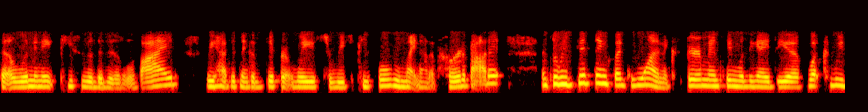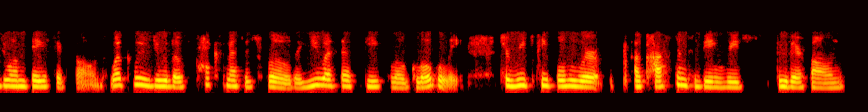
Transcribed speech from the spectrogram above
to eliminate pieces of the digital divide. We had to think of different ways to reach people who might not have heard about it. And so we did things like one, experimenting with the idea of what could we do on basic phones? What could we do with those text message flows, a USSD flow globally to reach people who were accustomed to being reached through their phones,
